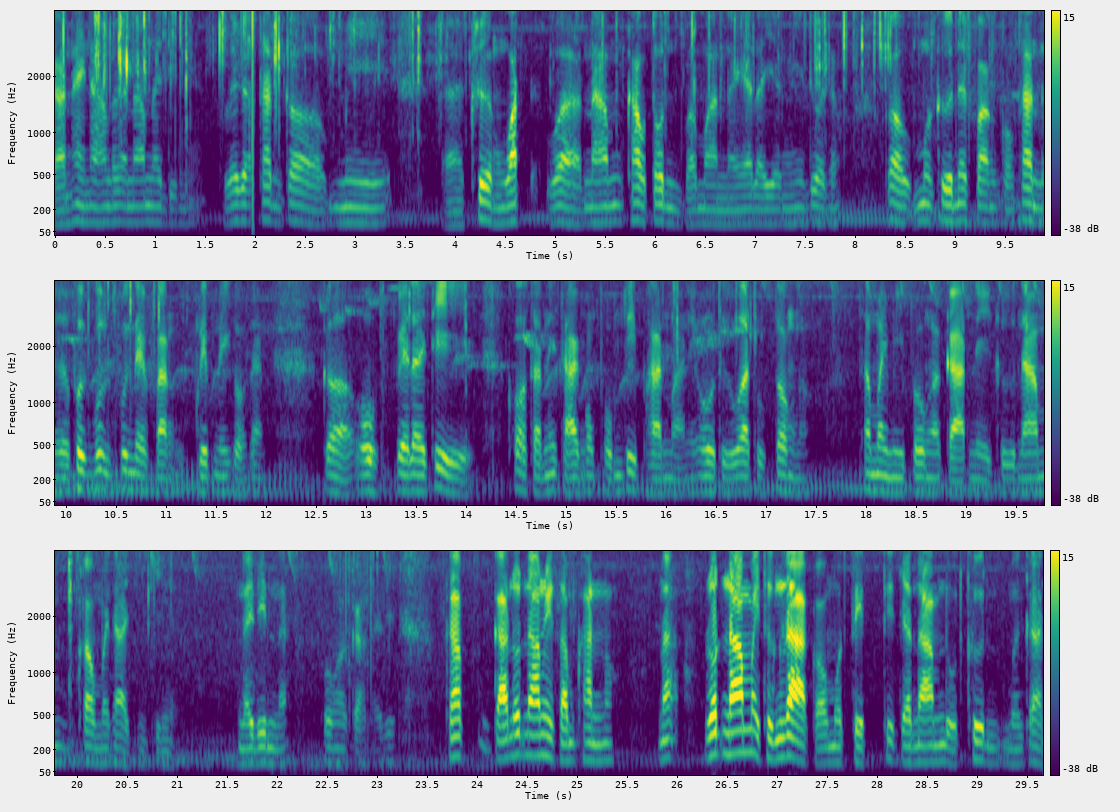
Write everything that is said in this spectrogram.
การให้น้ำแล้วก็น้ำในดินเนี่ยแล้วก็ท่านก็มีเครื่องวัดว่าน้ำเข้าต้นประมาณไหนอะไรอย่างนี้ด้วยเนาะก็เมื่อคืนได้ฟังของท่านเออเพิ่งเพิ่งเพิ่งได้ฟังคลิปนี้ของท่านก็โอ้เป็นอะไรที่ข้อสันนิษฐานของผมที่ผ่านมานี่โอ้ถือว่าถูกต้องเนาะถ้าไม่มีโพรงอากาศนี่คือน้ำเข้าไม่ได้จริงๆในดินนะโพรงอากาศในดินครับการรดน้ำนี่สำคัญเนาะ นะรดน้ำไม่ถึงรากก็หมดสิทธิ์ที่จะน้ำดูดขึ้นเหมือนกัน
